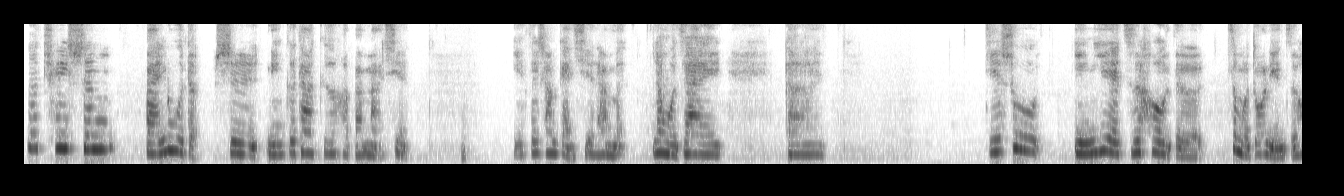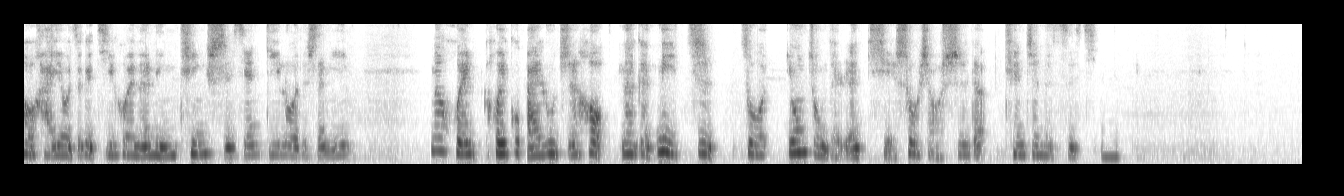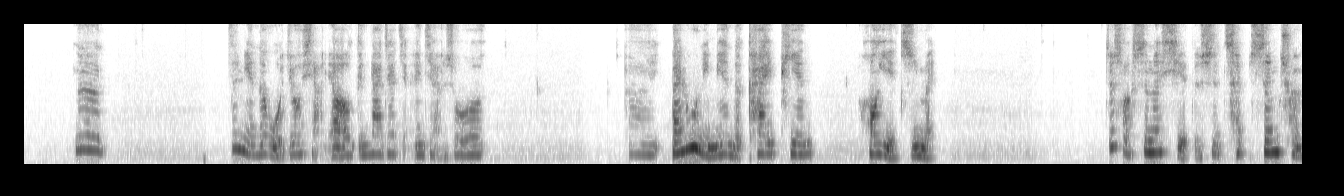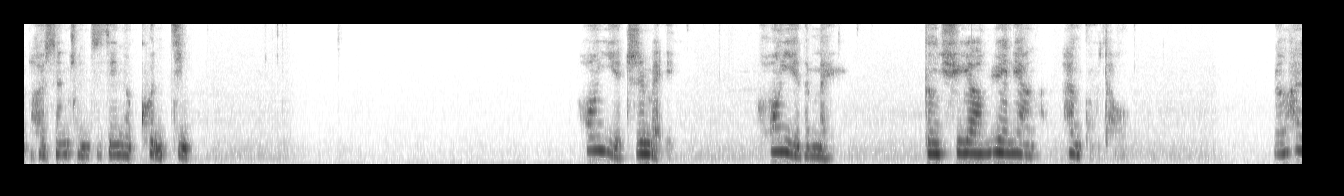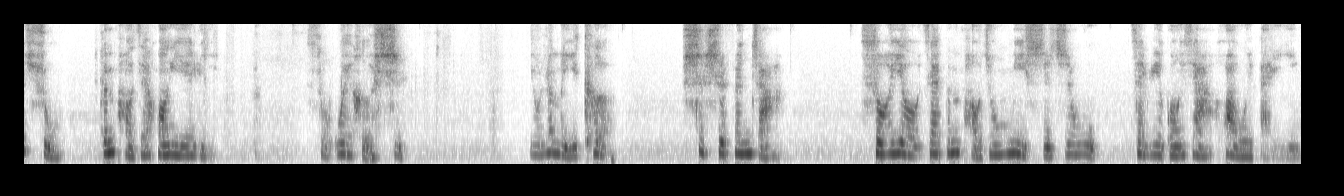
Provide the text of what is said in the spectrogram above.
那催生白露的是林哥大哥和斑马线，也非常感谢他们，让我在呃结束营业之后的这么多年之后，还有这个机会呢，聆听时间滴落的声音。那回回顾白露之后，那个立志做臃肿的人写瘦小诗的天真的自己。那这年呢，我就想要跟大家讲一讲说，呃，白露里面的开篇《荒野之美》这首诗呢，写的是生生存和生存之间的困境。荒野之美，荒野的美。更需要月亮和骨头。人和鼠奔跑在荒野里，所谓何事？有那么一刻，世事纷杂，所有在奔跑中觅食之物，在月光下化为白银。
